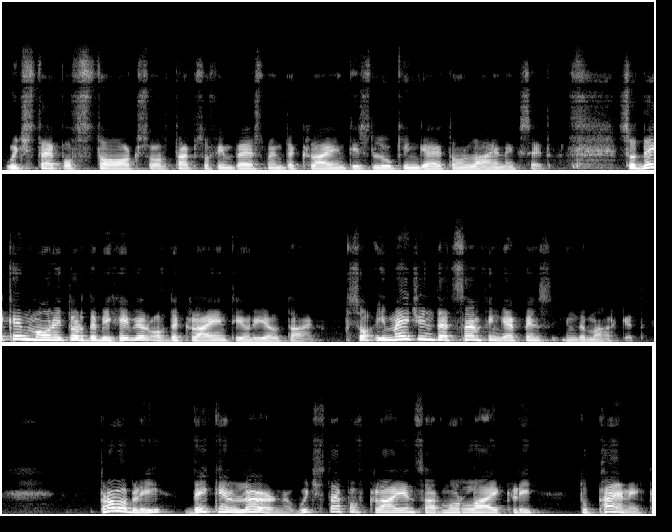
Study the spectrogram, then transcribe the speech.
which type of stocks or types of investment the client is looking at online, etc. So they can monitor the behavior of the client in real time. So imagine that something happens in the market. Probably they can learn which type of clients are more likely to panic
